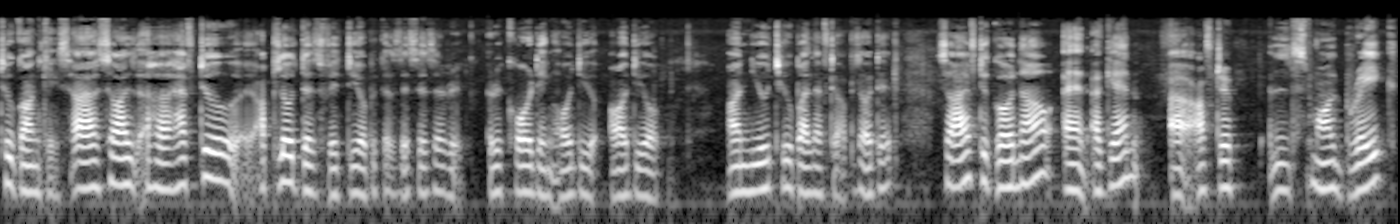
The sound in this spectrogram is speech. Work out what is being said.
to gone case. Uh, so I'll uh, have to upload this video because this is a re- recording audio audio on YouTube. I'll have to upload it. So I have to go now, and again uh, after a small break,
